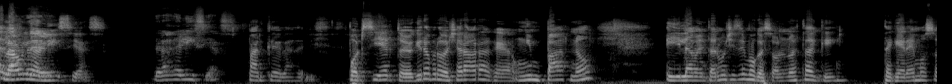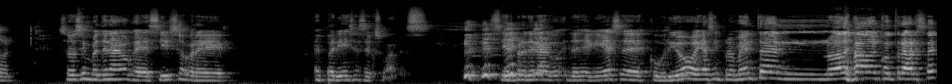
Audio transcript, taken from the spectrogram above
de las delicias. De las delicias. Parque de las delicias. Por cierto, yo quiero aprovechar ahora que un impas, ¿no? Y lamentar muchísimo que Sol no está aquí. Te queremos, Sol. Solo siempre tiene algo que decir sobre experiencias sexuales. Siempre tiene algo, desde que ella se descubrió, ella simplemente no ha dejado de encontrarse.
